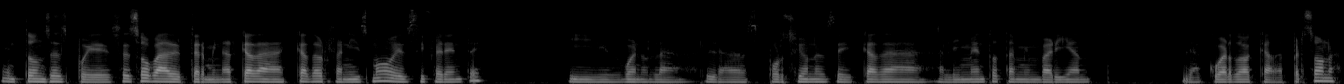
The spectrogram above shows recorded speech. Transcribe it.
Entonces, pues eso va a determinar cada, cada organismo es diferente y bueno, las porciones de cada alimento también varían de acuerdo a cada persona.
